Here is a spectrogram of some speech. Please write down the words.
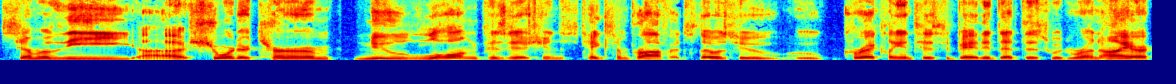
some of the uh, shorter term new long positions take some profits. Those who, who correctly anticipated that this would run higher,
